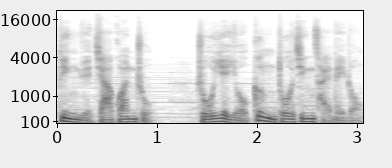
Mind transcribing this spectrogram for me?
订阅加关注，主页有更多精彩内容。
